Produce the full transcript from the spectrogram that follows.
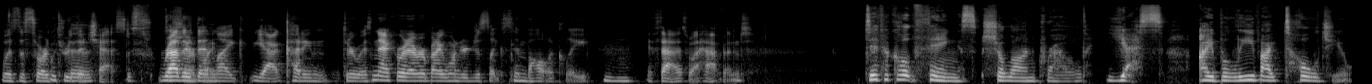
Was the sword through the, the- chest the the rather than blade. like yeah cutting through his neck or whatever? But I wonder just like symbolically mm-hmm. if that is what happened. Difficult things, Shallan growled. Yes, I believe I told you.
